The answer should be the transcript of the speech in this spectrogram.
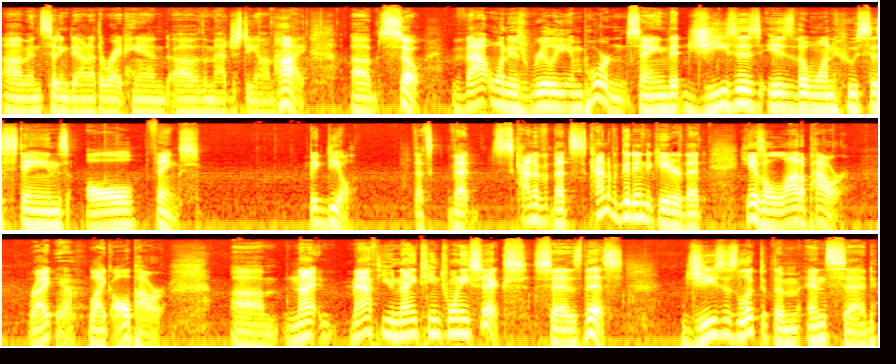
um, and sitting down at the right hand of the majesty on high. Uh, so that one is really important, saying that Jesus is the one who sustains all things. Big deal. That's that's kind of that's kind of a good indicator that he has a lot of power, right? Yeah. Like all power. Um, ni- Matthew nineteen twenty six says this. Jesus looked at them and said,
